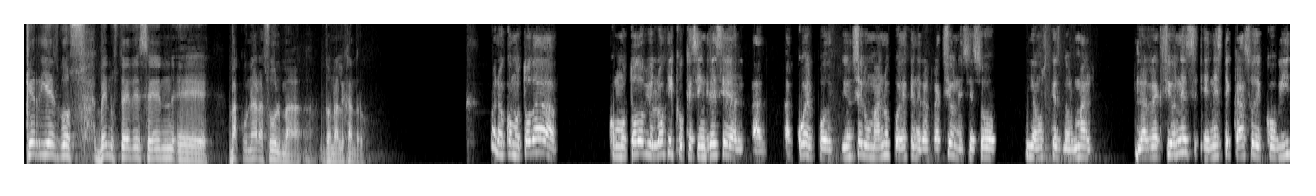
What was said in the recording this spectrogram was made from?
¿qué riesgos ven ustedes en eh, vacunar a Zulma, don Alejandro? Bueno, como toda, como todo biológico que se ingrese al, al cuerpo de un ser humano puede generar reacciones. Eso, digamos que es normal. Las reacciones, en este caso de COVID,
